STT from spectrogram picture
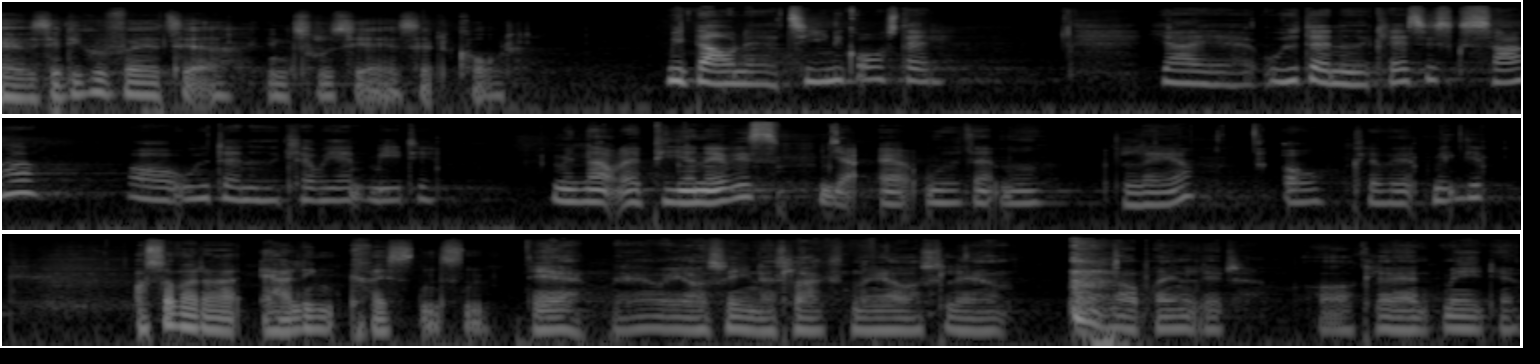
Uh, hvis jeg lige kunne få jer til at introducere jer selv kort. Mit navn er Tine Gårdsdal. Jeg er uddannet klassisk sanger og uddannet klaverjant medie. Mit navn er Pia Nevis. Jeg er uddannet lærer og klaverant medie. Og så var der Erling Christensen. Ja, jeg er jo også en af slagsen, og jeg er også lærer oprindeligt og klarant medie.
